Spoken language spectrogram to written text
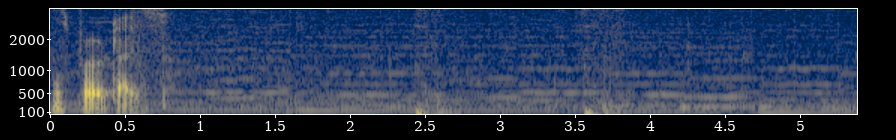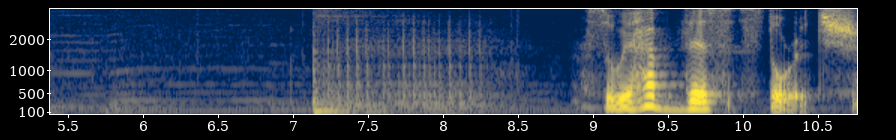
Let's prioritize. So we have this storage.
